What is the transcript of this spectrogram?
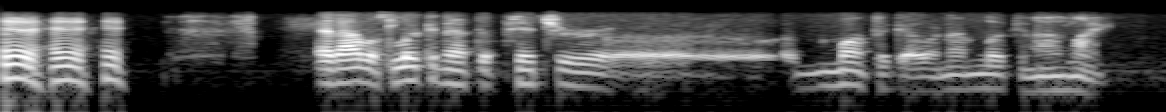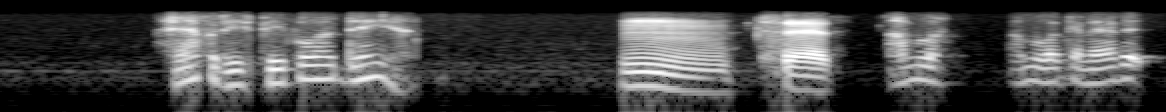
and I was looking at the picture uh, a month ago, and I'm looking. I'm like, half of these people are dead. Hmm, sad. I'm look. I'm looking at it.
